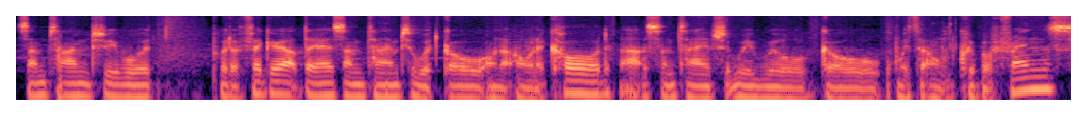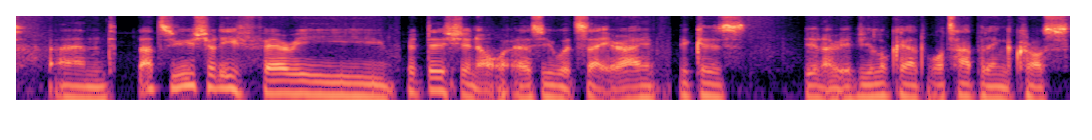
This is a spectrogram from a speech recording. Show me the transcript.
Sometimes we would put a figure out there. Sometimes we would go on our own accord. Uh, sometimes we will go with our own group of friends. And that's usually very traditional, as you would say, right? Because you know, if you look at what's happening across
